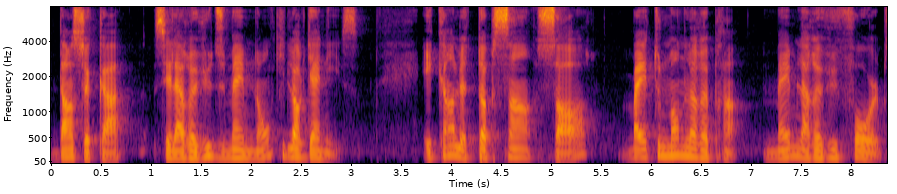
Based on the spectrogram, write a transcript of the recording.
Dans ce cas, c'est la revue du même nom qui l'organise. Et quand le top 100 sort, ben, tout le monde le reprend, même la revue Forbes.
